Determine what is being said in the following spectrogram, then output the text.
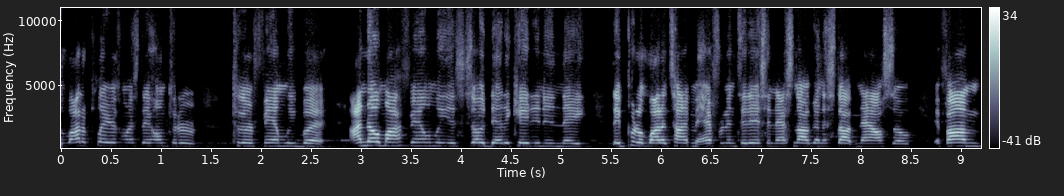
a lot of players want to stay home to their to their family, but I know my family is so dedicated and they they put a lot of time and effort into this, and that's not gonna stop now. So if I'm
